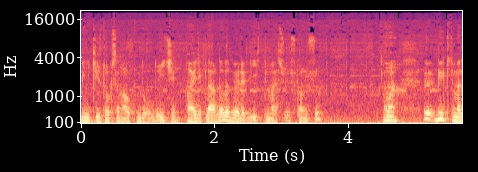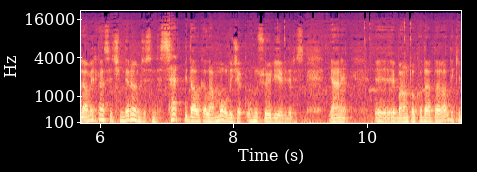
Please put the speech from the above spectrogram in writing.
1290 altında olduğu için aylıklarda da böyle bir ihtimal söz konusu. Ama e, büyük ihtimalle Amerikan seçimleri öncesinde sert bir dalgalanma olacak onu söyleyebiliriz. Yani e, bant o kadar daraldı ki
